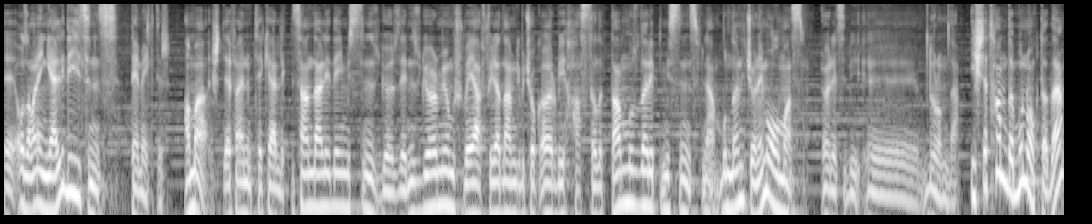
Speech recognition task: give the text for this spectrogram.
e, o zaman engelli değilsiniz demektir. Ama işte efendim tekerlekli sandalyedeymişsiniz, gözleriniz görmüyormuş veya fil adam gibi çok ağır bir hastalıktan muzdaripmişsiniz falan bunların hiç önemi olmaz öylesi bir e, durumda. İşte tam da bu noktada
